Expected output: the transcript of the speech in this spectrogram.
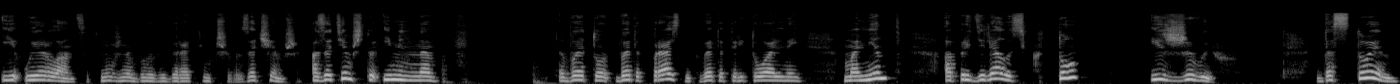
и у ирландцев нужно было выбирать лучшего. Зачем же? А за тем, что именно в, эту, в этот праздник, в этот ритуальный момент определялось, кто из живых достоин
